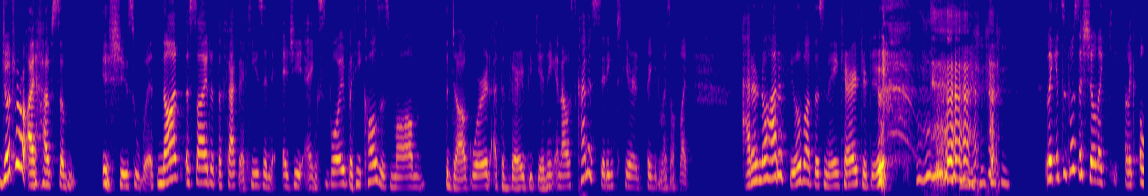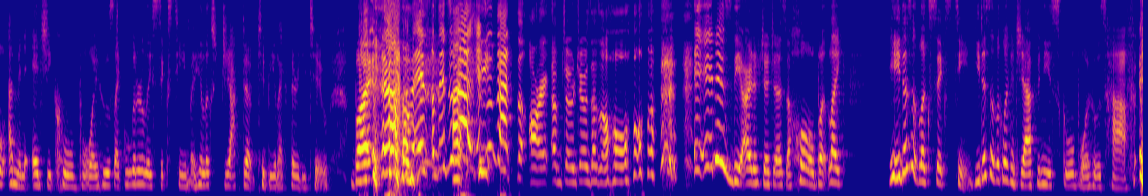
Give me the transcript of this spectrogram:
Jotaro, I have some issues with. Not aside of the fact that he's an edgy angst boy, but he calls his mom the dog word at the very beginning, and I was kind of sitting here thinking to myself, like, I don't know how to feel about this main character, dude. like, it's supposed to show like, like, oh, I'm an edgy, cool boy who's like literally 16, but he looks jacked up to be like 32. But um, Is- isn't, that, he- isn't that the art of JoJo's as a whole? it, it is the art of JoJo as a whole, but like he doesn't look 16. He doesn't look like a Japanese schoolboy who's half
